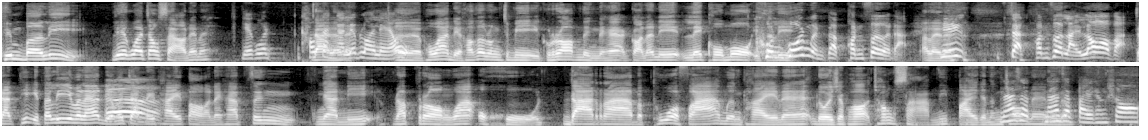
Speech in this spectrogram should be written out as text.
คิมเบอร์รี่เรียกว่าเจ้าสาวได้ไหมเรียกว่า เขาแต่งงานเรียบร้อยแล้ว เออเพราะว่าเดี๋ยวเขากำลังจะมีอีกรอบหนึ่งนะฮะ ก่อนหน้านี้เลโคโมอิคุตาณลี พูดเหมือนแบบคอนเสิร์ตอะอะไรนะ ที่จัดคอนเสิร์ตหลายรอบอะจัดที่อิตาลีมาแล้ว เดี๋ยวมาเออจัดในไทยต่อนะครับ ซึ่งงานนี้รับรองว่า โอ้โห ดาราแบบทั่วฟ้าเมืองไทยนะฮะ โดยเฉพาะช่อง 3 นี่ไปกันทั้งน่าช่องจะแน่เลยน่าจะนะ ไปทั้งช่อง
